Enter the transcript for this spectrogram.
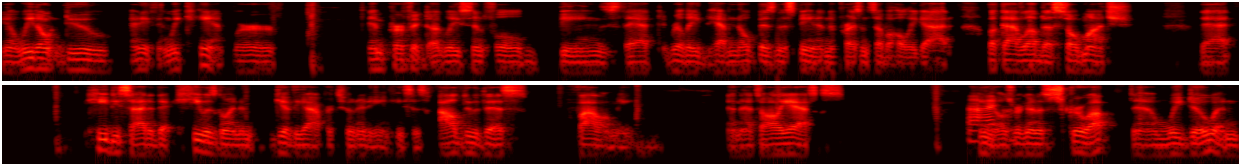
You know we don't do anything. We can't. We're imperfect ugly sinful beings that really have no business being in the presence of a holy God. But God loved us so much that he decided that he was going to give the opportunity. And he says, I'll do this, follow me. And that's all he asks. He I- knows we're going to screw up, and we do. And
